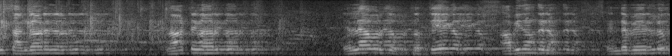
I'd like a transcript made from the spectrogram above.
ഈ സംഘാടകർക്കും നാട്ടുകാർക്കും എല്ലാവർക്കും പ്രത്യേകം അഭിനന്ദനം. എന്റെ പേരിലും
